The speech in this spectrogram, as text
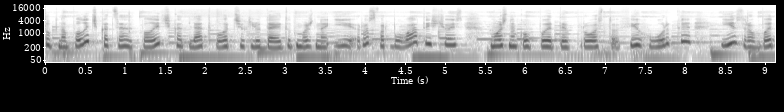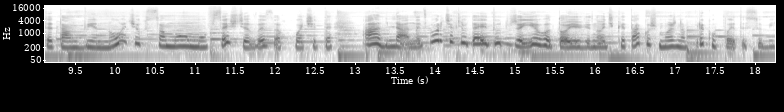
Наступна поличка це поличка для творчих людей. Тут можна і розфарбувати щось, можна купити просто фігурки і зробити там віночок самому, все, що ви захочете. А для нетворчих людей тут вже є готові віночки, також можна прикупити собі.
